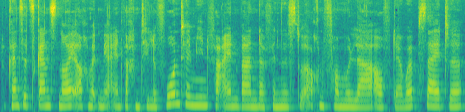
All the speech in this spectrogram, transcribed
du kannst jetzt ganz neu auch mit mir einfach einen Telefontermin vereinbaren. Da findest du auch ein Formular auf der Webseite.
